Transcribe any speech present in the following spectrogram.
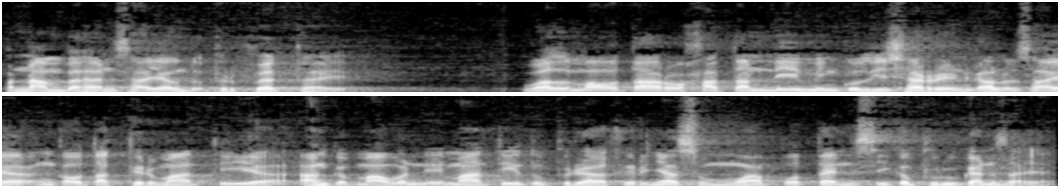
penambahan saya untuk berbuat baik. Wal mau tarohatan li mingkuli sarin. Kalau saya engkau takdir mati ya anggap mawon ini mati itu berakhirnya semua potensi keburukan saya.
